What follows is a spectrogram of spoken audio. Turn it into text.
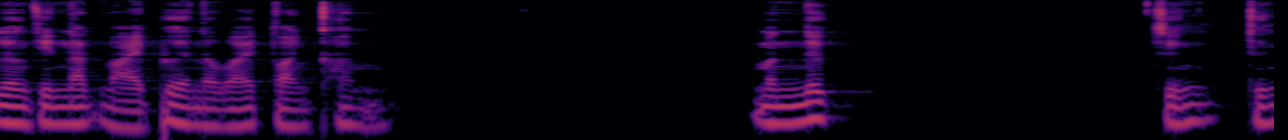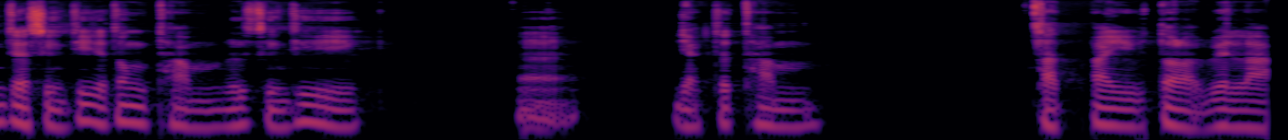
เรื่องที่นัดหมายเพื่อนเอาไว้ตอนค่ำ มันนึกถึงถึงแต่สิ่งที่จะต้องทำหรือสิ่งที่อยากจะทำถัดไปอยู่ตลอดเวลา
